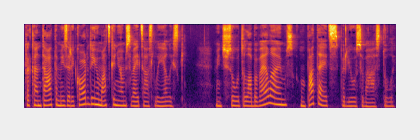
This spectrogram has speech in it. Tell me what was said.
ka kantāta Misericordium atskaņojums veicās lieliski. Viņš sūta laba vēlējumus un pateicis par jūsu vēstuli.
